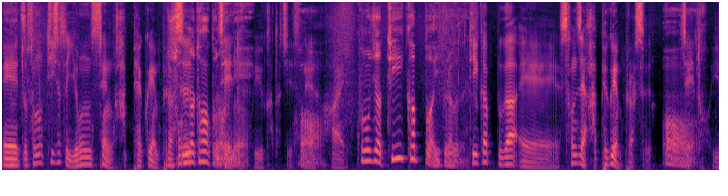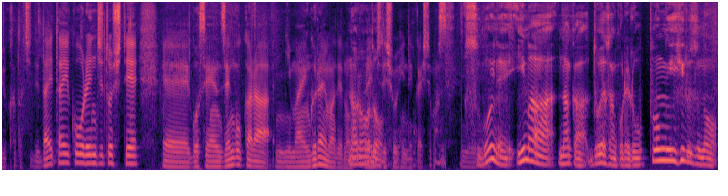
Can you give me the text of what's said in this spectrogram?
えっ、ー、とその T シャツ四千八百円プラスそんな高くないねという形ですね。はあ、はい。このじゃあ T カップはいくらぐらい？T カップが、えー、三千八百円プラス税という形で、だいたいこうレンジとして、えー、5,000円前後から2万円ぐらいまでのレンジで商品展開してます。すごいね今なんかどうやさんこれ六本木ヒルズの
